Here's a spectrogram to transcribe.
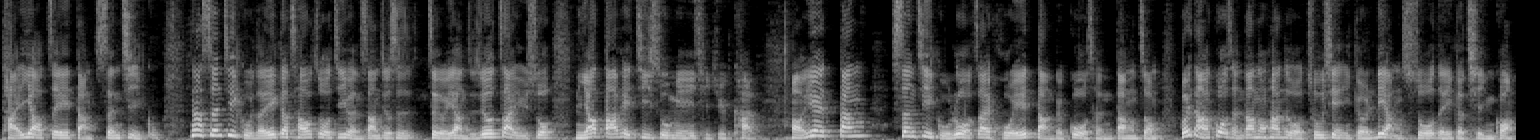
台药这一档生技股，那生技股的一个操作基本上就是这个样子，就在于说你要搭配技术面一起去看哦，因为当生技股如果在回档的过程当中，回档的过程当中它如果出现一个量缩的一个情况，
